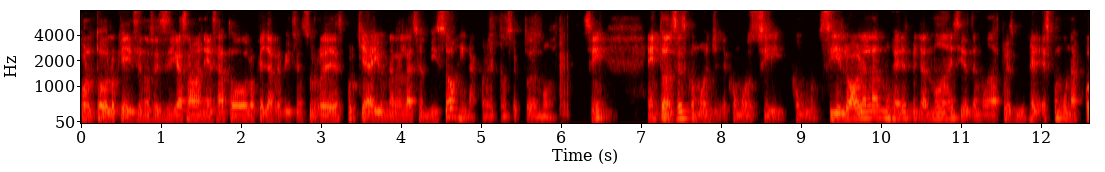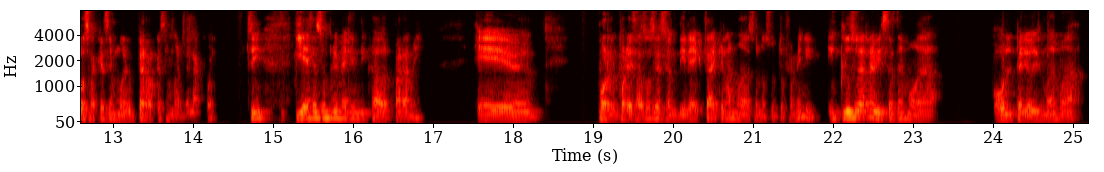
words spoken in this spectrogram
por todo lo que dice, no sé si sigas a Vanessa, todo lo que ella repite en sus redes, porque hay una relación misógina con el concepto de moda, ¿sí? Entonces, como, como, si, como si lo hablan las mujeres, pues ya es moda, y si es de moda, pues mujer, es como una cosa que se muere, un perro que se muerde la cola, ¿sí? Y ese es un primer indicador para mí. Eh, por, por, esa asociación directa de que la moda es un asunto femenino. Incluso las revistas de moda o el periodismo de moda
